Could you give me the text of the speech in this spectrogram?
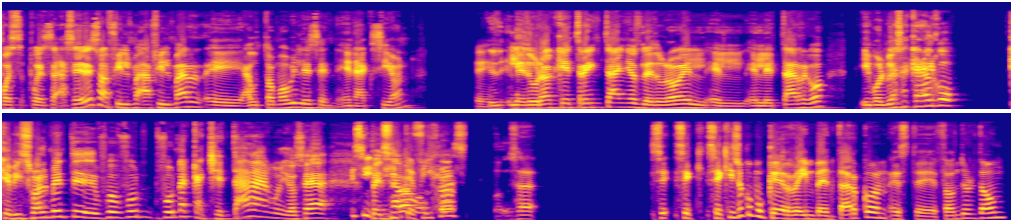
pues, pues a hacer eso, a, filma, a filmar eh, automóviles en, en acción. Sí. Le duró, ¿qué? 30 años le duró el, el, el letargo y volvió a sacar algo que visualmente fue, fue, fue una cachetada, güey. O sea, Sí, si te fijas, o sea, se, se, se quiso como que reinventar con este Thunderdome.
